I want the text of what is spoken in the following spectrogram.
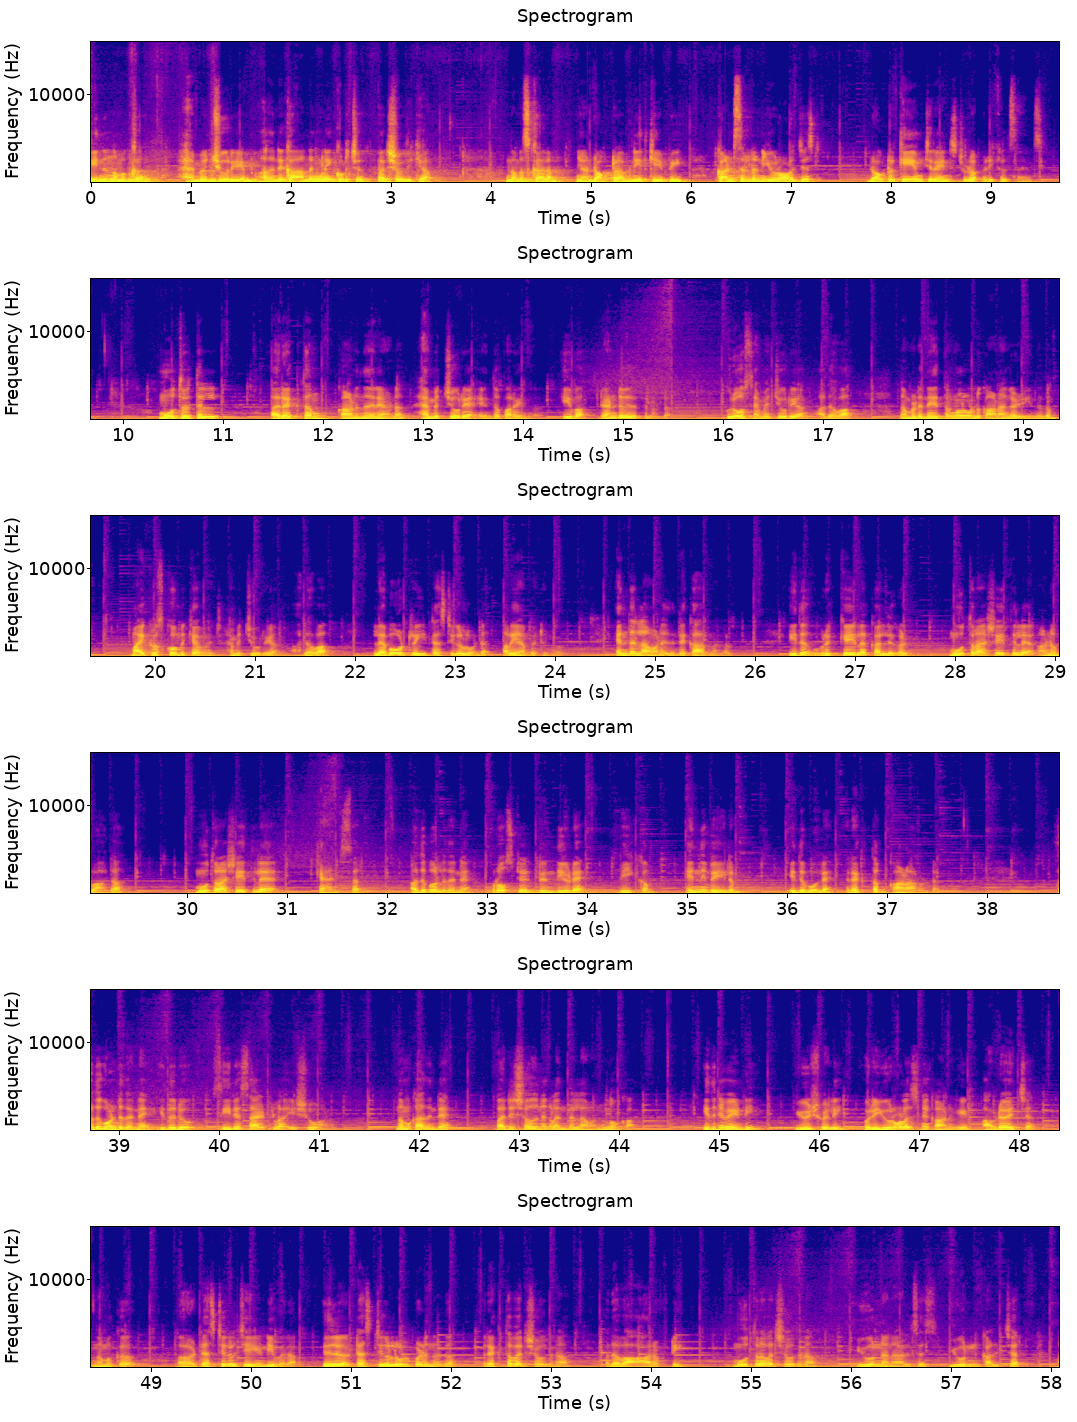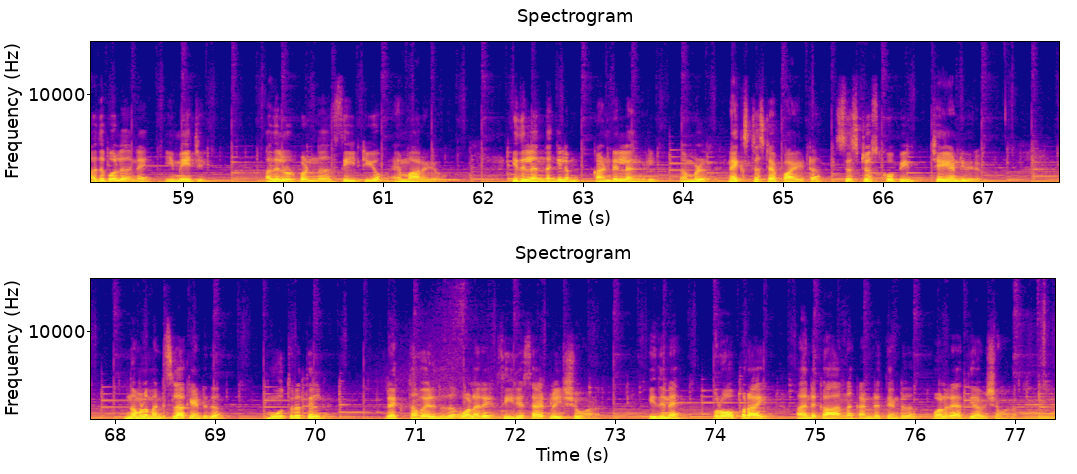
ഇന്ന് നമുക്ക് ഹെമച്ചൂറിയയും അതിന്റെ കാരണങ്ങളെയും കുറിച്ച് പരിശോധിക്കാം. നമസ്കാരം ഞാൻ doctor Abhineeth K P consultant urologist doctor K M Chira institute of medical science. മൂത്രത്തിൽ രക്തം കാണുന്നതിനാണ് ഹെമച്ചൂറിയ എന്ന് പറയുന്നത്. ഇവ രണ്ട് വിധത്തിലുണ്ട്. ഗ്രോസ് ഹെമച്ചൂറിയ അഥവാ നമ്മുടെ നേത്രങ്ങൾ കൊണ്ട് കാണാൻ കഴിയുന്നതും മൈക്രോസ്കോമിക് ഹെമച്ചൂറിയ അഥവാ ലബോറട്ടറി ടെസ്റ്റുകൾ കൊണ്ട് അറിയാൻ പറ്റുന്നത്. എന്തെല്ലാമാണ് ഇതിന്റെ കാരണങ്ങൾ? ഇത് വൃക്കയിലെ കല്ലുകൾ മൂത്രാശയത്തിലെ അണുബാധ മൂത്രാശയത്തിലെ ക്യാൻസർ അതുപോലെ തന്നെ പ്രോസ്റ്റേറ്റ് ഗ്രന്ഥിയുടെ വീക്കം എന്നിവയിലും ഇതുപോലെ രക്തം കാണാറുണ്ട്. അതുകൊണ്ട് തന്നെ ഇതൊരു സീരിയസ് ആയിട്ടുള്ള ഇഷ്യൂ ആണ്. നമുക്കതിന്റെ പരിശോധനകൾ എന്തെല്ലാമെന്ന് നോക്കാം. ഇതിനുവേണ്ടി യൂഷ്വലി ഒരു യൂറോളജിനെ കാണുകയും അവിടെ വെച്ച് നമുക്ക് ടെസ്റ്റുകൾ ചെയ്യേണ്ടിയും വരാം. ഇതിൽ ടെസ്റ്റുകൾ ഉൾപ്പെടുന്നത് രക്തപരിശോധന അഥവാ ആർ എഫ് ടി മൂത്രപരിശോധന യൂറിൻ അനാലിസിസ് യൂറിൻ കൾച്ചർ അതുപോലെ തന്നെ ഇമേജിംഗ് അതിൽ ഉൾപ്പെടുന്നത് C T O M R O ഇതിൽ എന്തെങ്കിലും കണ്ടില്ലെങ്കിൽ നമ്മൾ നെക്സ്റ്റ് സ്റ്റെപ്പായിട്ട് സിസ്റ്റോസ്കോപ്പിയും ചെയ്യേണ്ടി വരും. നമ്മൾ മനസ്സിലാക്കേണ്ടത് മൂത്രത്തിൽ രക്തം വരുന്നത് വളരെ സീരിയസ് ആയിട്ടുള്ള ഇഷ്യൂ ആണ്. ഇതിനെ പ്രോപ്പറായി അതിന്റെ കാരണം കണ്ടെത്തേണ്ടത് വളരെ അത്യാവശ്യമാണ്.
